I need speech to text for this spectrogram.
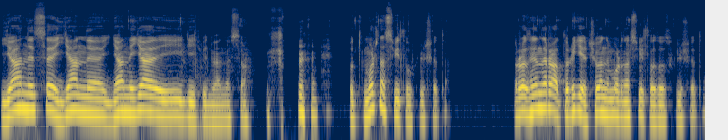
Я не це, я не. Я не я, і йдіть від мене все. От можна світло включити? Раз генератор є, чого не можна світло тут включити?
